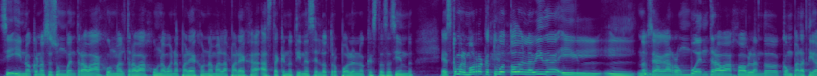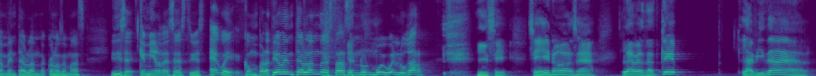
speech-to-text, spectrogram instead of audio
Sí, y no conoces un buen trabajo, un mal trabajo, una buena pareja, una mala pareja hasta que no tienes el otro polo en lo que estás haciendo. Es como el morro que tuvo todo en la vida y, no se agarra un buen trabajo hablando comparativamente hablando con los demás y dice, "¿Qué mierda es esto?" Y es, "Eh, güey, comparativamente hablando estás en un muy buen lugar." y sí, sí, no, o sea, la verdad que la vida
